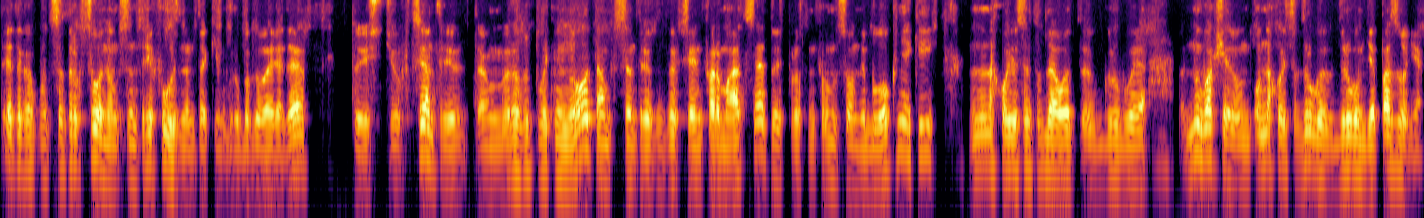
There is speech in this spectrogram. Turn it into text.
это как вот с аттракционом центрифузным таким, грубо говоря, да, то есть в центре там разуплотнено, там в центре вся информация, то есть просто информационный блок некий находится туда вот, э, грубо говоря, ну вообще он, он находится в, другой, в другом диапазоне.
